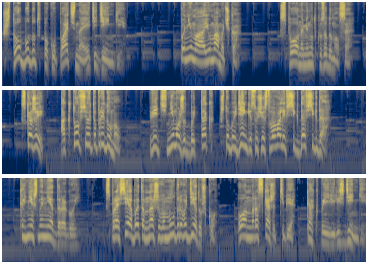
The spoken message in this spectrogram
что будут покупать на эти деньги. «Понимаю, мамочка», Спо на минутку задумался. «Скажи, а кто все это придумал? Ведь не может быть так, чтобы деньги существовали всегда-всегда». «Конечно нет, дорогой. Спроси об этом нашего мудрого дедушку. Он расскажет тебе, как появились деньги».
